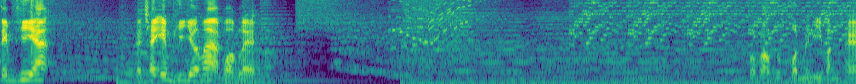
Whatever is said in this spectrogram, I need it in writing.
เต็มที่ฮะ แต่ใช้ MP เยอะมากบอกเลยพวกเราทุกคนไม่มีวันแพ้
